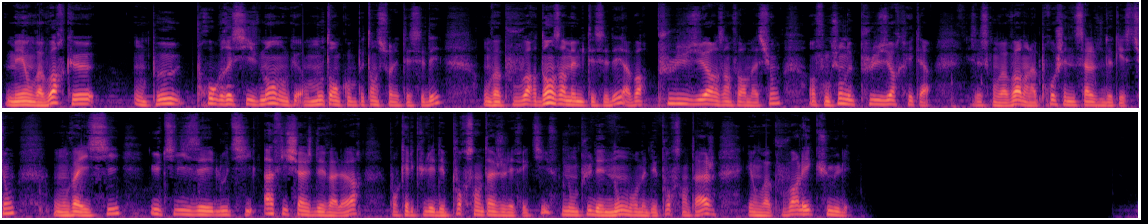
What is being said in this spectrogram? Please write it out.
Mais on va voir que on peut progressivement, donc en montant en compétence sur les TCD, on va pouvoir dans un même TCD avoir plusieurs informations en fonction de plusieurs critères. Et c'est ce qu'on va voir dans la prochaine salve de questions. On va ici utiliser l'outil affichage des valeurs pour calculer des pourcentages de l'effectif, non plus des nombres mais des pourcentages, et on va pouvoir les cumuler.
